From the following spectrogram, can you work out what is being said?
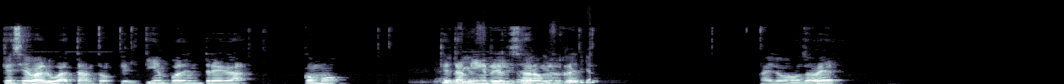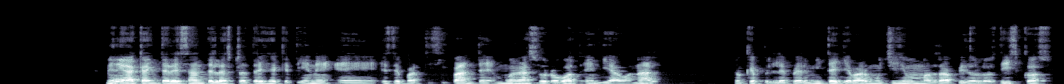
que se evalúa tanto el tiempo de entrega como que también realizaron el reto. Ahí lo vamos a ver. Miren acá interesante la estrategia que tiene eh, este participante. Mueve a su robot en diagonal, lo que le permite llevar muchísimo más rápido los discos.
